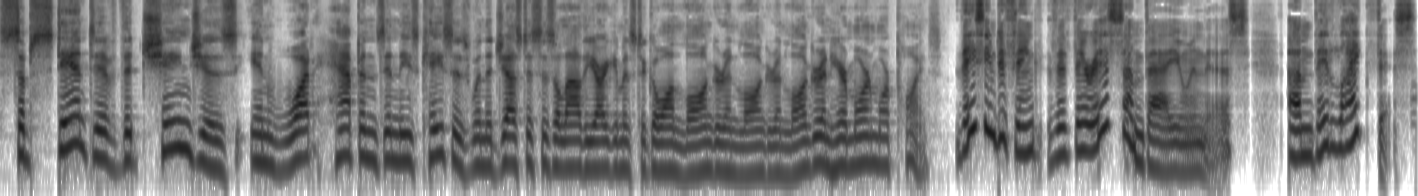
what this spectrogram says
substantive that changes in what happens in these cases when the justices allow the arguments to go on longer and longer and longer and hear more and more points? They seem to think that there is some value in this. Um, they like this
